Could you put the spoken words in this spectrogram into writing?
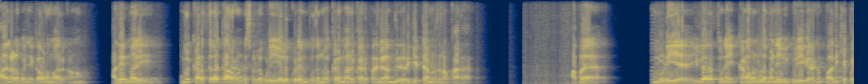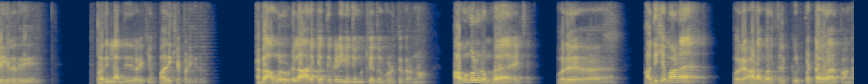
அதனால் கொஞ்சம் கவனமாக இருக்கணும். அதே மாதிரி உங்கள் கடத்திரக்காரகன் என்று சொல்லக்கூடிய ஏழுக்குடையன் புதன் வக்கரமாக இருக்கார். பதினேழாம் தேதி வரைக்கும் எட்டாம் இடத்துல உட்காரார் அப்போ உங்களுடைய இல்லற துணை கணவன் அல்ல மனைவிக்குரிய கிரகம் பாதிக்கப்படுகிறது. பதினேழாம் தேதி வரைக்கும் பாதிக்கப்படுகிறது. அப்போ அவங்களோட உடல் ஆரோக்கியத்துக்கு நீங்கள் கொஞ்சம் முக்கியத்துவம் கொடுத்துக்கிறணும் அவங்களும் ரொம்ப ஒரு அதிகமான ஒரு ஆடம்பரத்திற்கு உட்பட்டவராக இருப்பாங்க.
